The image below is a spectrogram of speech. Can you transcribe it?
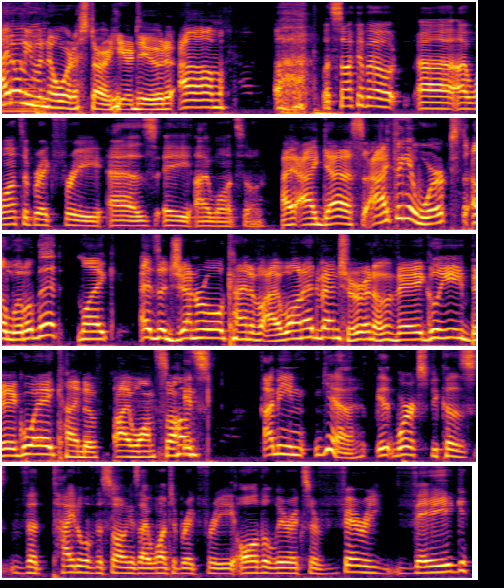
I don't even know where to start here, dude. Um, Let's talk about uh, "I Want to Break Free" as a "I Want" song. I, I guess I think it works a little bit, like as a general kind of "I want adventure" in a vaguely big way kind of "I want" song. It's, I mean, yeah, it works because the title of the song is "I Want to Break Free." All the lyrics are very vague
